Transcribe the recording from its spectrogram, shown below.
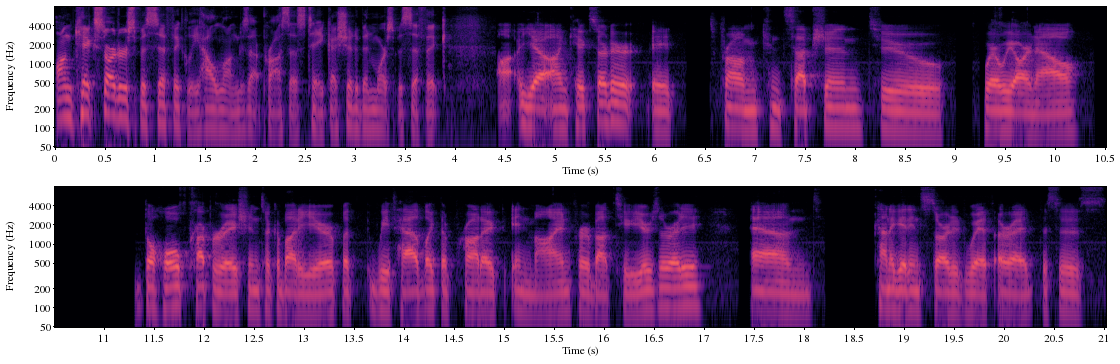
on Kickstarter specifically, how long does that process take? I should have been more specific. Uh, yeah, on Kickstarter, it from conception to where we are now the whole preparation took about a year, but we've had like the product in mind for about two years already. And kind of getting started with, all right, this is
